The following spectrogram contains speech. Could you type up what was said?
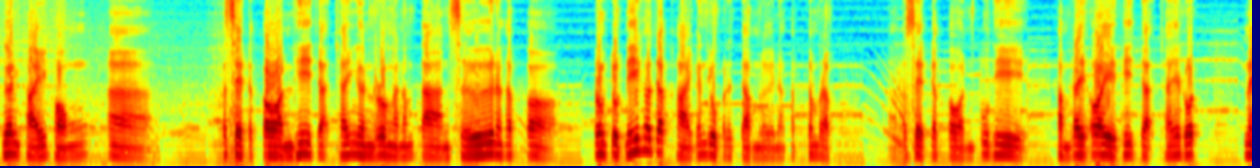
เงื่อนไขของเกษตรกรที่จะใช้เงินโรงงานน้ำตาลซื้อนะครับ ก็ตรงจุดนี้ก็จะขายกันอยู่ประจำเลยนะครับสำหรับเกษตรกรผู้ที่ทำไร่อ้อยที่จะใช้รถแน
